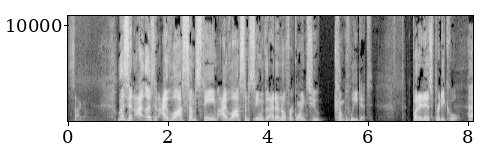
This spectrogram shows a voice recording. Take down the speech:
Saga. Listen, I listen. I've lost some steam. I've lost some steam with it. I don't know if we're going to complete it, but it is pretty cool.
